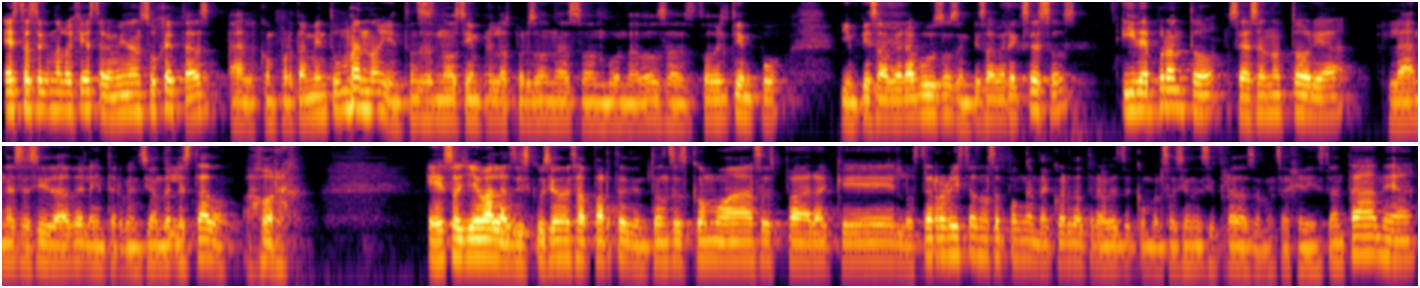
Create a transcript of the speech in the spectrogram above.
estas tecnologías terminan sujetas al comportamiento humano y entonces no siempre las personas son bondadosas todo el tiempo y empieza a haber abusos, empieza a haber excesos y de pronto se hace notoria la necesidad de la intervención del Estado. Ahora, eso lleva a las discusiones aparte de entonces cómo haces para que los terroristas no se pongan de acuerdo a través de conversaciones cifradas de mensajería instantánea,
